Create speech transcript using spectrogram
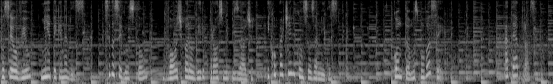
Você ouviu Minha Pequena Luz. Se você gostou, volte para ouvir o próximo episódio e compartilhe com seus amigos. Contamos com você. Até a próxima!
